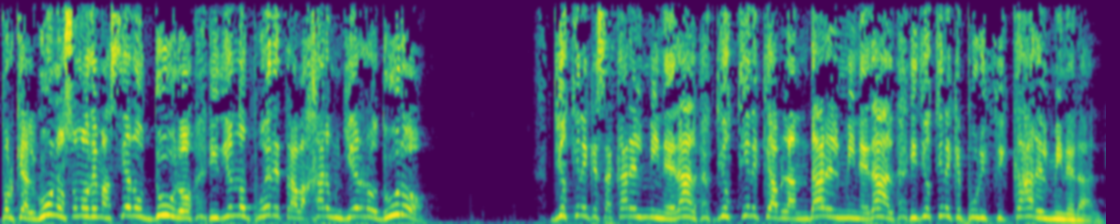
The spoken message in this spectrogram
Porque algunos somos demasiado duros y Dios no puede trabajar un hierro duro. Dios tiene que sacar el mineral, Dios tiene que ablandar el mineral y Dios tiene que purificar el mineral.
